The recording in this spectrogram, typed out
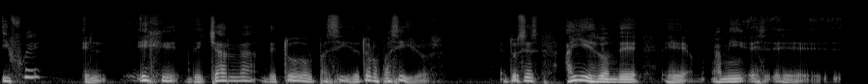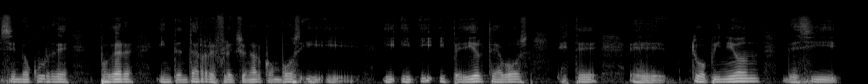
Y fue el eje de charla de todo el pasillo, de todos los pasillos. Entonces ahí es donde eh, a mí eh, se me ocurre poder intentar reflexionar con vos y, pedirte a vos este, eh, tu opinión de si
